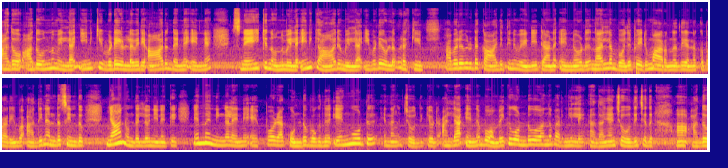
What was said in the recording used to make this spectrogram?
അതോ അതൊന്നുമില്ല. എനിക്കിവിടെയുള്ളവർ ആരും തന്നെ എന്നെ സ്നേഹിക്കുന്നൊന്നുമില്ല. എനിക്ക് ആരുമില്ല ഇവിടെയുള്ളവരൊക്കെ അവരവരുടെ കാര്യത്തിന് വേണ്ടിയിട്ടാണ് എന്നോട് നല്ല പോലെ പെരുമാറുന്നത് എന്നൊക്കെ പറയുമ്പോൾ അതിനെന്താ സിന്ധു? ഞാനുണ്ടല്ലോ നിനക്ക്. എന്നാൽ നിങ്ങൾ എന്നെ എപ്പോഴാണ് കൊണ്ടുപോകുന്നത്? എങ്ങോട്ട്? എന്നങ്ങ് ചോദിക്കോട്ടെ. അല്ല എന്നെ ബോംബേക്ക് കൊണ്ടുപോകാമെന്ന് പറഞ്ഞില്ലേ? അതാ ഞാൻ ചോദിച്ചത്. ആ അതോ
